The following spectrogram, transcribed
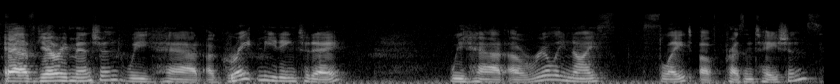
As Gary mentioned, we had a great meeting today. We had a really nice slate of presentations.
